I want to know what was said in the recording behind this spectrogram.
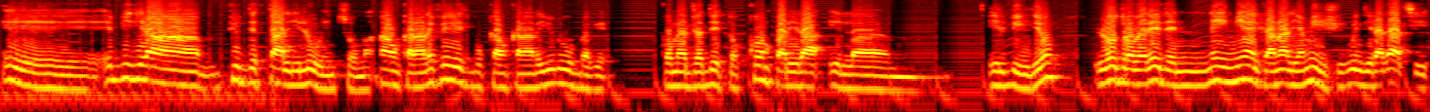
e, e, vi dirà più dettagli lui insomma. Ha un canale facebook ha un canale youtube che come ho già detto comparirà il, il video lo troverete nei miei canali amici quindi ragazzi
